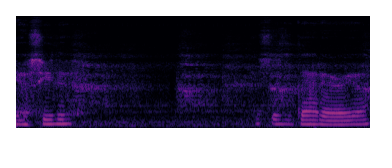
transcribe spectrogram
Yeah, see this? This is that area.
